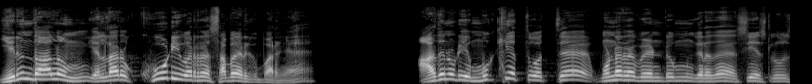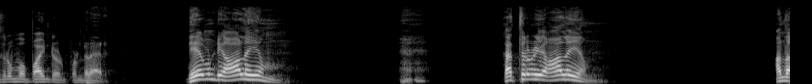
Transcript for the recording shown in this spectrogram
இருந்தாலும் எல்லாரும் கூடி வர்ற சபை இருக்குது பாருங்க. அதனுடைய முக்கியத்துவத்தை உணர வேண்டும்ங்கிறத சிஎஸ் லூஸ் ரொம்ப பாயிண்ட் அவுட் பண்ணுறாரு தேவனுடைய ஆலயம் கத்தருடைய ஆலயம். அந்த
